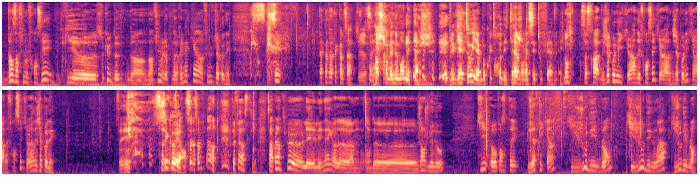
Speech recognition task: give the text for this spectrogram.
dans un film français qui euh, s'occupe de- d'un d'un film, de remaker un film japonais. C'est... tac, tac, tac, tac, comme ça. Ça marche revénement d'étages. Le gâteau il a beaucoup trop d'étages, on va s'étouffer avec. Donc, ça sera des Japonais qui regardent des Français, qui regardent des Japonais, qui regardent des Français, qui regardent des Japonais. C'est cohérent. Ça, ça fait un, ça fait un style. Ça rappelle un petit peu euh, les, les nègres de, de Jean Giono, qui représentaient des Africains, qui jouent des Blancs, qui jouent des Noirs, qui jouent des Blancs.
